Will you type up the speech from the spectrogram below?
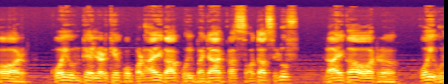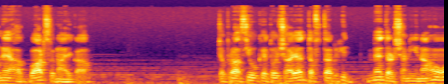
और कोई उनके लड़के को पढ़ाएगा, कोई बाज़ार का सौदा सिलुफ लाएगा और कोई उन्हें अखबार सुनाएगा। चपरासियों के तो शायद दफ्तर ही में दर्शन ही ना हो।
